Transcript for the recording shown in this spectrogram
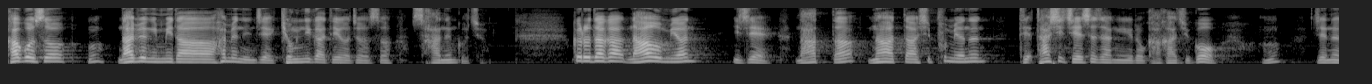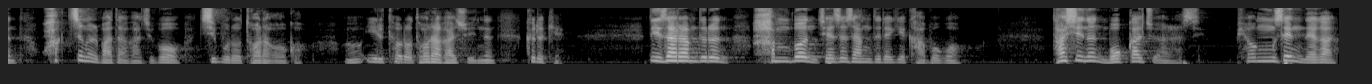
가고서 어, 나병입니다 하면 이제 격리가 되어져서 사는 거죠. 그러다가 나으면 이제 나았다 나았다 싶으면은 다시 제사장에게로 가가지고 어, 이제는 확증을 받아가지고 집으로 돌아오고 어, 일터로 돌아갈 수 있는 그렇게. 이 사람들은 한 번 제사장들에게 가보고 다시는 못 갈 줄 알았어요. 평생 내가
